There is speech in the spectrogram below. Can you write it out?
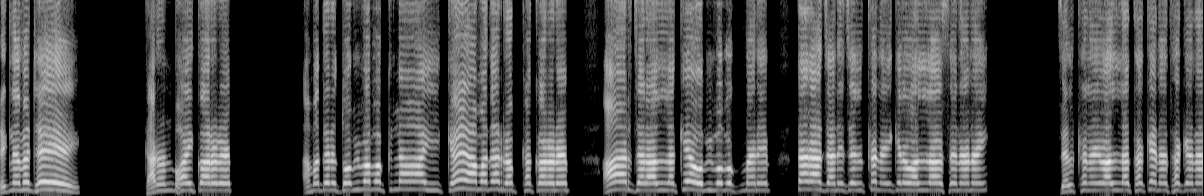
ঠিক না বেঠে কারণ ভয় করে আমাদের তো অভিভাবক নাই, কে আমাদের রক্ষা করে আর যারা আল্লাহকে অভিভাবক মানে তারা জানে জেলখানায় গেলেও আল্লাহ আছে না নাই? জেলখানায় আল্লাহ থাকে না থাকে না?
